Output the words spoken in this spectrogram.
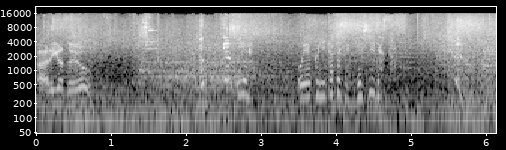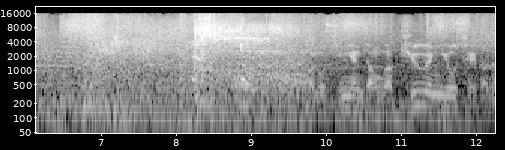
ありがとうよいえお役に立てて嬉しいですあの深淵団は救援要請だな。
